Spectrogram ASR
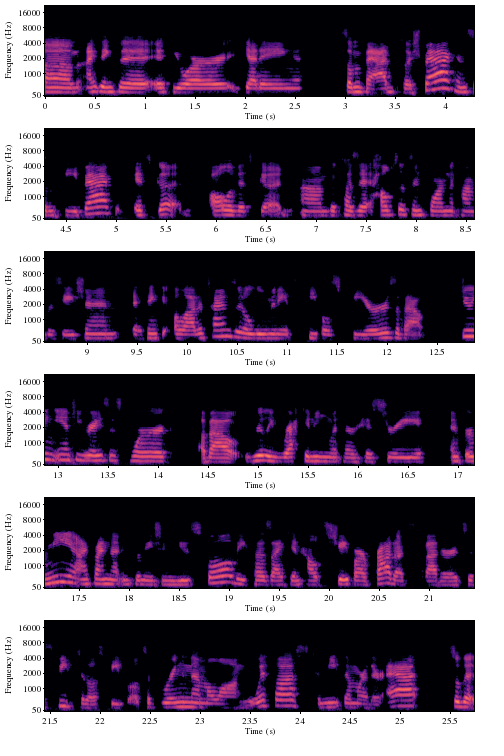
um, I think that if you're getting some bad pushback and some feedback, it's good. All of it's good um, because it helps us inform the conversation. I think a lot of times it illuminates people's fears about doing anti racist work, about really reckoning with our history. And for me, I find that information useful because I can help shape our products better to speak to those people, to bring them along with us, to meet them where they're at, so that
